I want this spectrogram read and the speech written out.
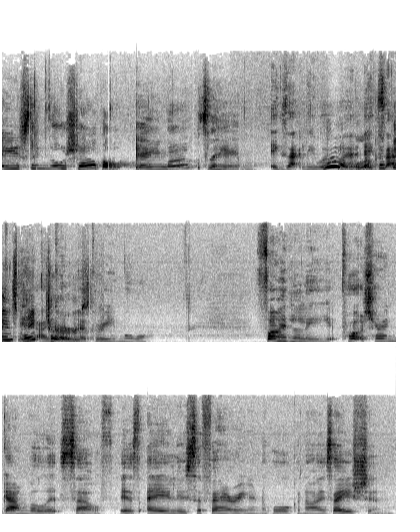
a single shovel amongst them. Exactly, Look, look at these exactly. I couldn't agree more. Finally, Procter and Gamble itself is a Luciferian organisation.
